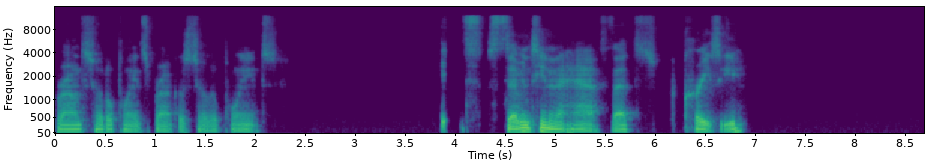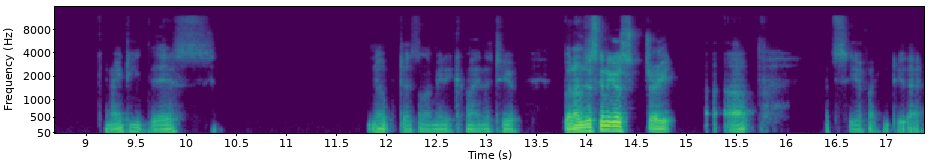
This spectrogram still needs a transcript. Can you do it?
Browns total points, Broncos total points. It's 17 and a half. That's crazy. Can I do this? Nope, doesn't let me combine the two. But I'm just gonna go straight up. Let's see if I can do that.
